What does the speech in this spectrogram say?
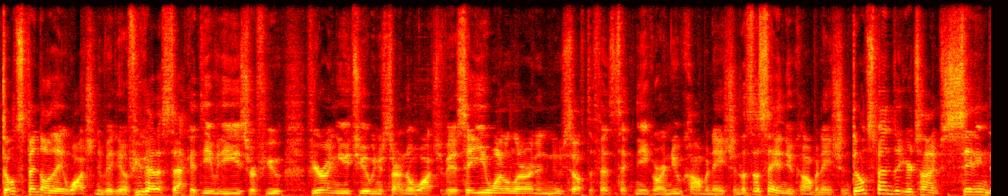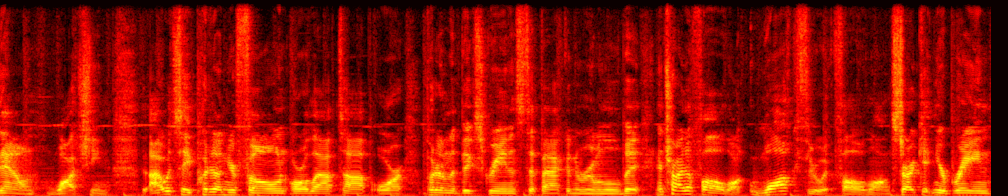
don't spend all day watching a video. If you got a stack of DVDs or if you if you're on YouTube and you're starting to watch a video, say you want to learn a new self-defense technique or a new combination. Let's just say a new combination. Don't spend your time sitting down watching. I would say put it on your phone or a laptop or put it on the big screen and step back in the room a little bit and try to follow along. Walk through it, follow along. Start getting your brain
